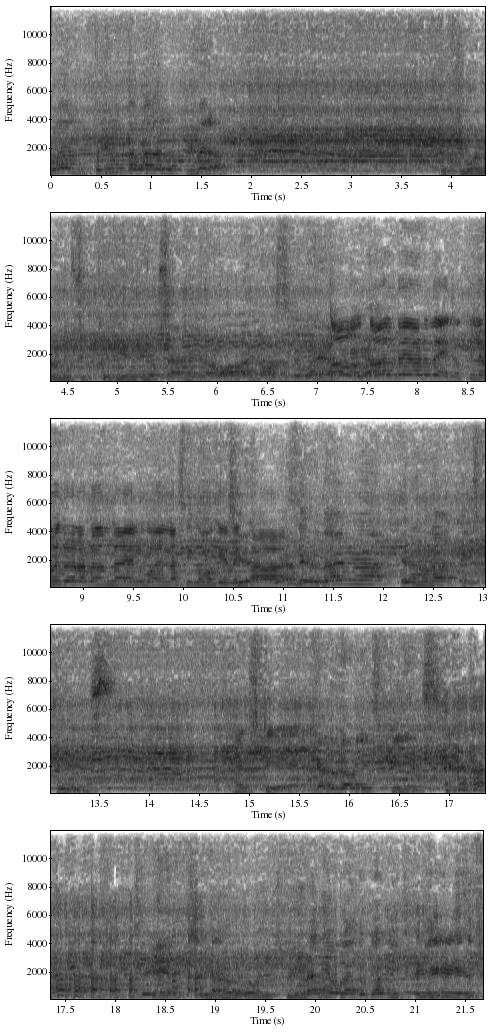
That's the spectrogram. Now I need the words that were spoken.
weón, toquemos esta weá de las primeras. Porque igual los músicos que tiene, o sea, la No, cagó. no, si lo era Todo, la cagada. todo alrededor de él. Un kilómetro de la redonda del weón así como que Sí, era, dejaba weón, de verdad era una, eran una experience. experience. Gato Cable Experience. Se viene. Sí, la cagó el Experience. Radio Gato Cable Experience.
